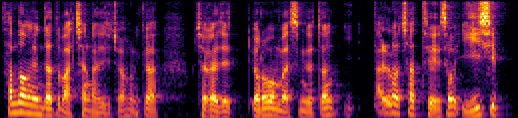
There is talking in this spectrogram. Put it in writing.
삼성전자도 마찬가지죠. 그러니까 제가 이제 여러 번 말씀드렸던 달러 차트에서 20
